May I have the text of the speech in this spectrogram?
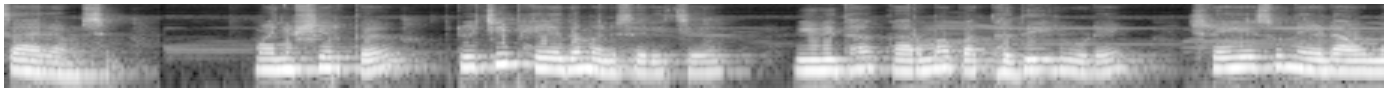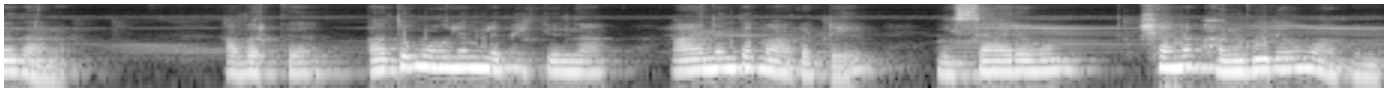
സാരാംശം. മനുഷ്യർക്ക് രുചിഭേദമനുസരിച്ച് വിവിധ കർമ്മ പദ്ധതിയിലൂടെ ശ്രേയസ്സു നേടാവുന്നതാണ്. അവർക്ക് അതുമൂലം ലഭിക്കുന്ന ആനന്ദമാകട്ടെ നിസ്സാരവും ക്ഷണഭങ്കുരവുമാകുന്നു.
